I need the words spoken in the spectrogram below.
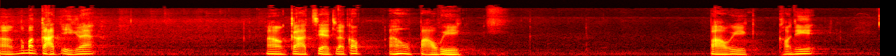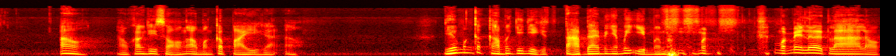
อ่าก็มากัดอีกแล้วอ้าวกัดเสร็จแล้วก็อ้าวเป่าอีก เป่าอีก คราวนี้อ้าว เอาครั้งที่สองเอามันก็ไปอีกอะอ้าเดี๋ยวมันก็กลับมากินอีกตราบใดมันยังไม่อิ่มมันมันมันไม่เลิกลาหรอก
